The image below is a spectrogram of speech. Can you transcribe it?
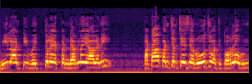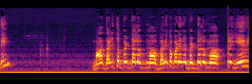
మీలాంటి వ్యక్తుల యొక్క నిర్ణయాలని పటాపంచలు చేసే రోజు అతి త్వరలో ఉంది. మా దళిత బిడ్డలు మా వెనుకబడిన బిడ్డలు మా ఏమి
